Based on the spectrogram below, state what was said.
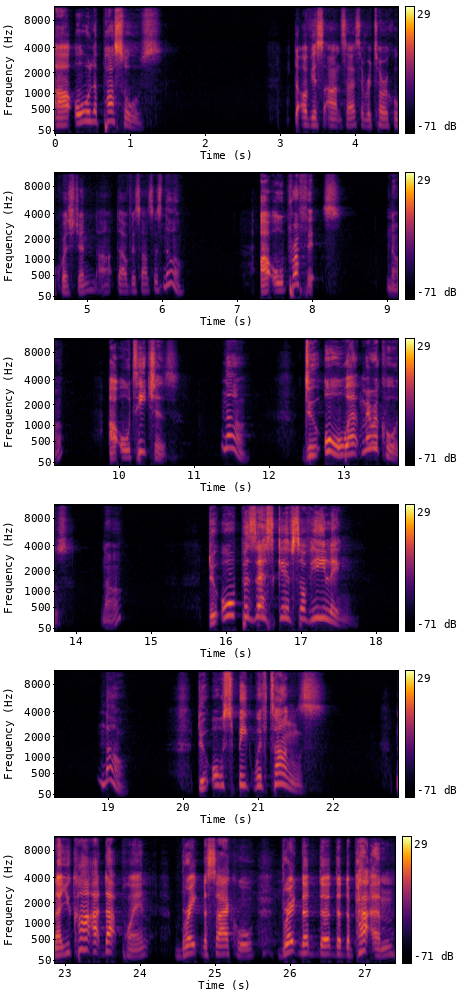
are all apostles? The obvious answer, it's a rhetorical question. The obvious answer is no. Are all prophets? No. Are all teachers? No. Do all work miracles? No. Do all possess gifts of healing? No. Do all speak with tongues? Now, you can't at that point break the cycle, break the, the, the, the pattern,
